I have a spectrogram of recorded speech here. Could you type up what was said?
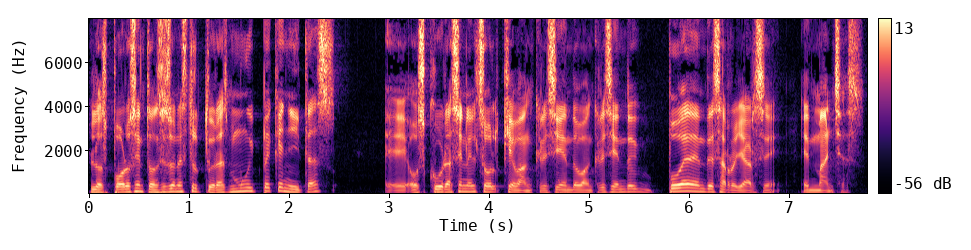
Los poros entonces son estructuras muy pequeñitas, eh, oscuras en el sol, que van creciendo, van creciendo y pueden desarrollarse en manchas.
